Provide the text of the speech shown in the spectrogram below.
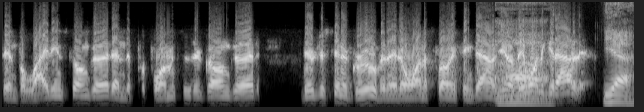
then the lighting's going good and the performances are going good, they're just in a groove and they don't want to slow anything down. You know, they want to Ah. get out of there. Yeah.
